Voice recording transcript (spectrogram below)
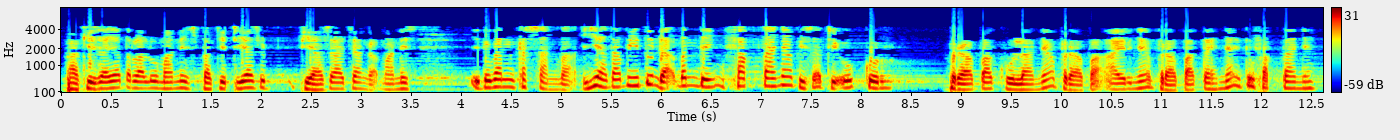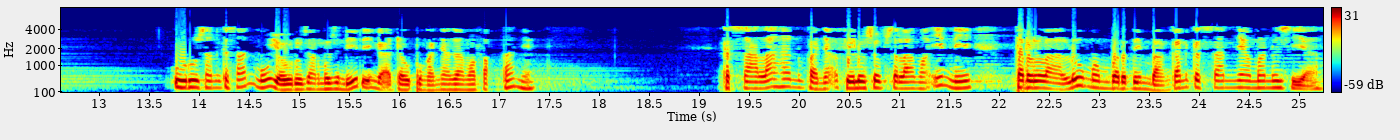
bagi saya terlalu manis, bagi dia biasa aja nggak manis. Itu kan kesan pak. Iya tapi itu tidak penting. Faktanya bisa diukur. Berapa gulanya, berapa airnya, berapa tehnya itu faktanya. Urusan kesanmu ya urusanmu sendiri, nggak ada hubungannya sama faktanya. Kesalahan banyak filosof selama ini terlalu mempertimbangkan kesannya manusia.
